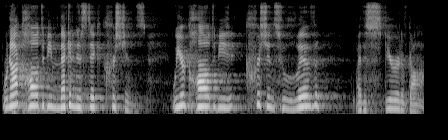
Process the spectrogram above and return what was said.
We're not called to be mechanistic Christians. We are called to be Christians who live by the Spirit of God.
